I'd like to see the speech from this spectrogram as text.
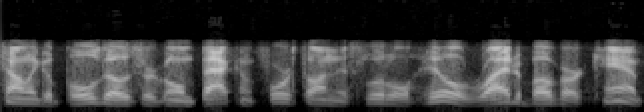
sound like a bulldozer going back and forth on this little hill right above our camp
